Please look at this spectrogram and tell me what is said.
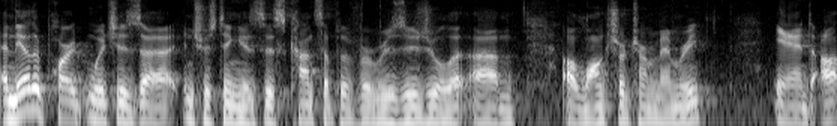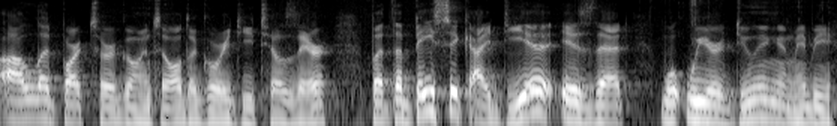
And the other part, which is uh, interesting, is this concept of a residual, um, a long short-term memory. And I'll, I'll let Bart sort of go into all the gory details there. But the basic idea is that what we are doing, and maybe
